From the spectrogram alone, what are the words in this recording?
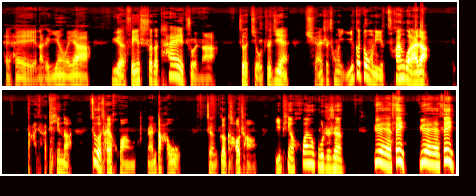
嘿嘿，那是因为啊，岳飞射的太准了，这九支箭全是从一个洞里穿过来的。大家听了，这才恍然大悟，整个考场一片欢呼之声。岳飞，岳飞，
